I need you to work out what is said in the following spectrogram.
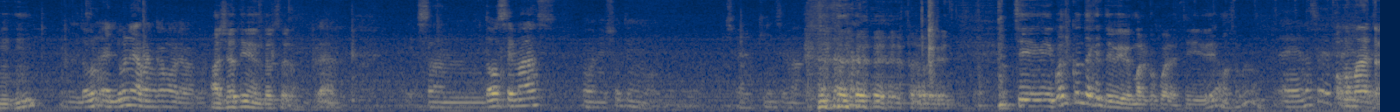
el, el lunes arrancamos a grabarlo. Ah, ya tienen el tercero. Claro. Son 12 más. Bueno, yo tengo 15 más. Está muy bien. Che, ¿cuál- ¿cuánta gente vive en Marco Juárez? ¿Tiene idea más o menos? Eh, no sé. Un poco más de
